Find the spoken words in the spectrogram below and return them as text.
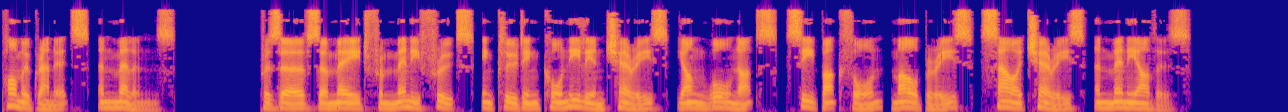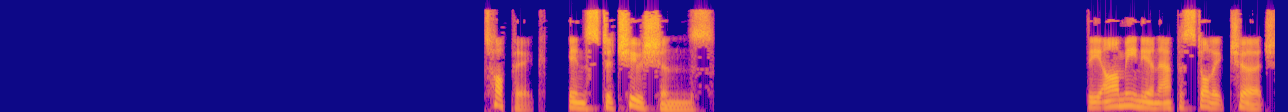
pomegranates, and melons. Preserves are made from many fruits, including cornelian cherries, young walnuts, sea buckthorn, mulberries, sour cherries, and many others. Topic: Institutions The Armenian Apostolic Church,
